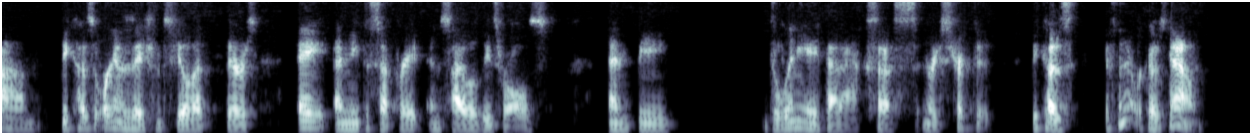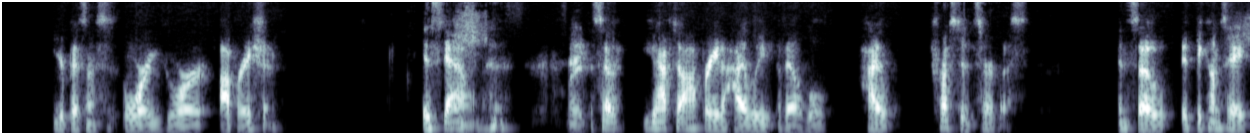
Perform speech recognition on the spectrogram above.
um, because organizations feel that there's a a need to separate and silo these roles, and b delineate that access and restrict it because if the network goes down, your business or your operation is down. Right. so you have to operate a highly available, high trusted service. And so it becomes a,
